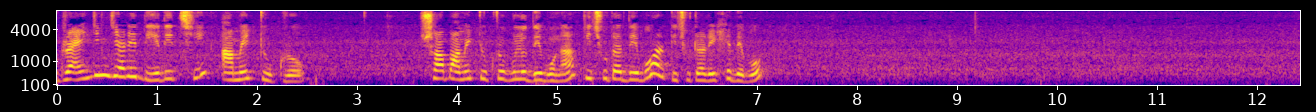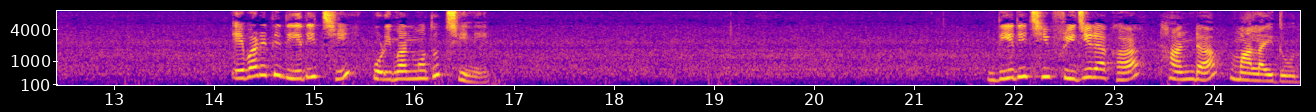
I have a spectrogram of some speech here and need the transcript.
গ্রাইন্ডিং জারে দিয়ে দিচ্ছি আমের টুকরো। সব আমি টুকরোগুলো দেব না, কিছুটা দেব আর কিছুটা রেখে দেব। এবার এতে দিয়ে দিচ্ছি পরিমাণ মতো চিনি। দিয়ে দিচ্ছি ফ্রিজে রাখা ঠান্ডা মালাই দুধ।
